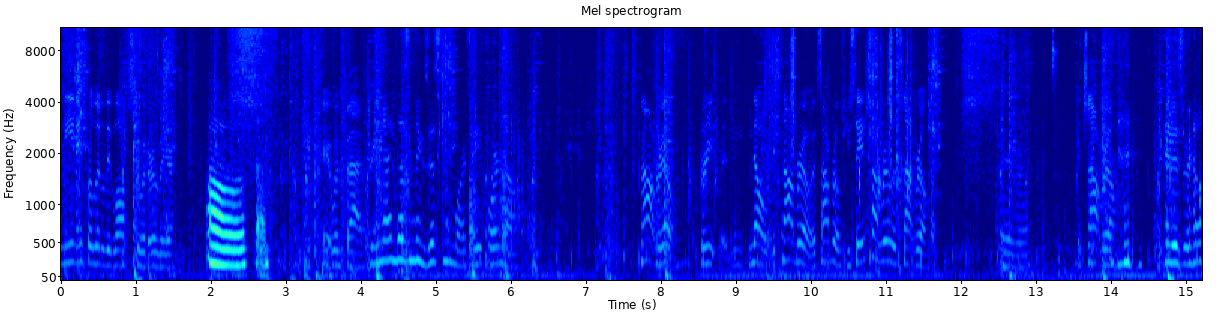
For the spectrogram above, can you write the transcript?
Me and April literally lost to it earlier. Oh, so. It was bad. Green 9 doesn't exist anymore. It's 8 4 now. It's not real. Three, no, it's not real. It's not real. If you say it's not real, it's not real. It is real. It's not real. It is real.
